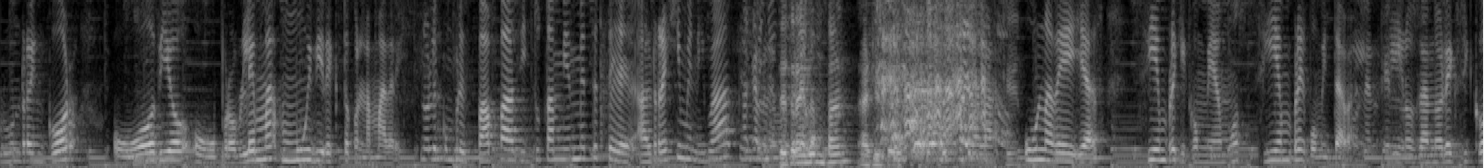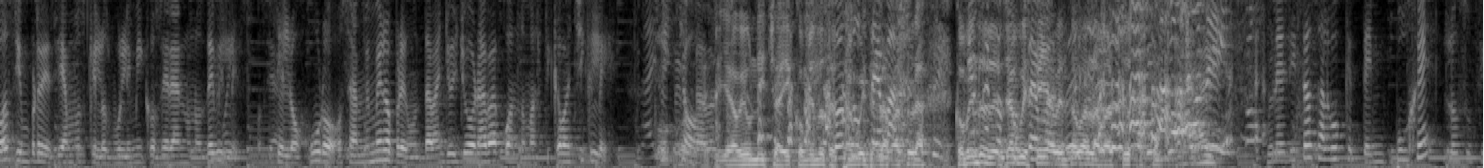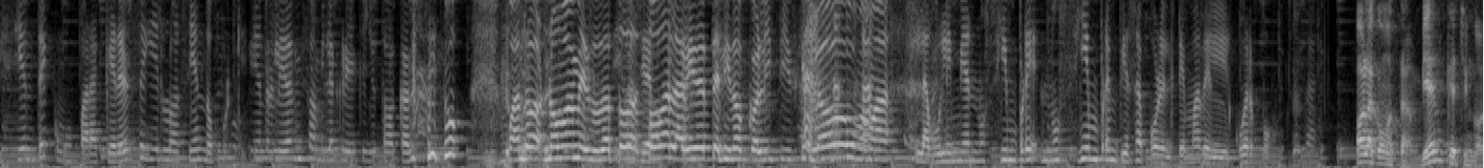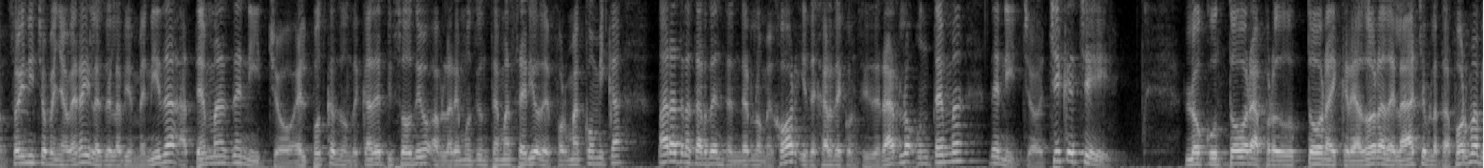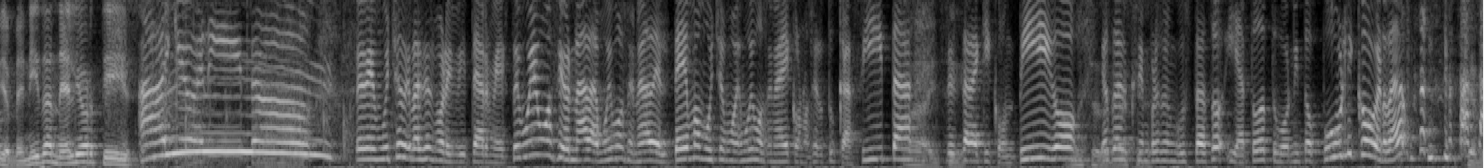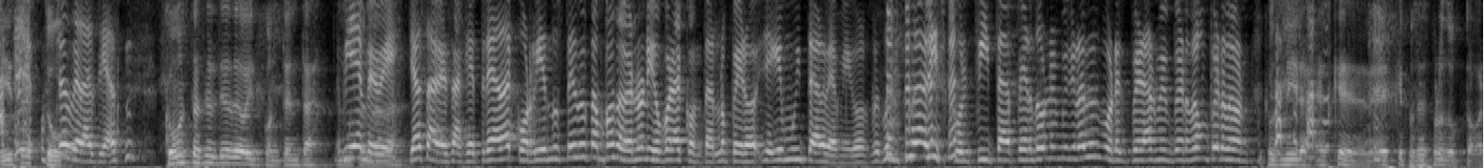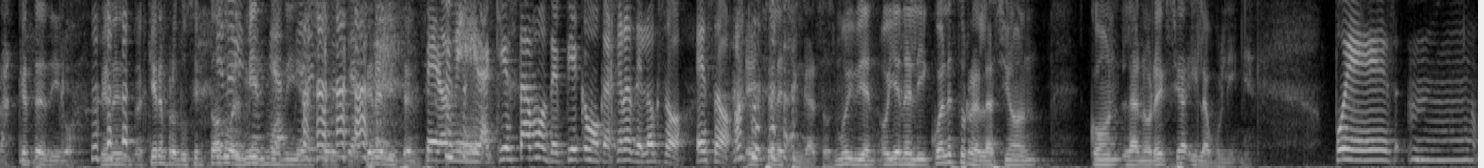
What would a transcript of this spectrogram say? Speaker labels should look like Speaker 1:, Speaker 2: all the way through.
Speaker 1: por un rencor o odio o problema muy directo con la madre.
Speaker 2: No le compres papas y tú también métete al régimen y va.
Speaker 3: Te, traigo un pan. Así
Speaker 1: te Una de ellas, siempre que comíamos, siempre vomitaba. En los anoréxicos siempre decíamos que los bulímicos eran unos débiles. te lo juro, o sea, a mí me lo preguntaban, yo lloraba cuando masticaba chicle.
Speaker 3: Sí, ya había un nicho ahí comiéndose el sándwich en la basura. Comiéndose el sándwich que ella aventaba la basura.
Speaker 2: Necesitas algo que te empuje lo suficiente como para querer seguirlo haciendo, porque en realidad mi familia creía que yo estaba cagando. Cuando, no mames, o sea, toda la vida he tenido colitis. Hello, mamá.
Speaker 1: La bulimia no siempre, no siempre empieza por el tema del cuerpo.
Speaker 3: Hola, ¿cómo están? ¿Bien? Qué chingón. Soy Nicho Peñavera y les doy la bienvenida a Temas de Nicho, el podcast donde cada episodio hablaremos de un tema serio de forma cómica para tratar de entenderlo mejor y dejar de considerarlo un tema de nicho. Chiquechi locutora, productora y creadora de la H Plataforma. Bienvenida, Nelly Ortiz.
Speaker 1: ¡Ay, qué bonito! Bebé, muchas gracias por invitarme. Estoy muy emocionada, muy emocionada del tema, mucho, muy, muy emocionada de conocer tu casita, de estar aquí contigo. ya sabes que siempre es un gustazo y a todo tu bonito público, ¿verdad?
Speaker 3: ¿Qué dices tú?
Speaker 1: muchas gracias.
Speaker 3: ¿Cómo estás el día de hoy? ¿Contenta?
Speaker 1: Bien, bebé. Ya sabes, ajetreada, corriendo. Ustedes no están para saberlo ni yo para contarlo, pero llegué muy tarde, amigos. Una disculpita, perdónenme, gracias por esperarme, perdón perdón,
Speaker 3: Pues mira, es que es que pues es productora. ¿Qué te digo? quieren producir todo el mismo día. Tiene licencia.
Speaker 1: Pero mira, aquí estamos de pie como cajeras del Oxxo. Eso.
Speaker 3: Échale chingazos. Muy bien. Oye, Nelly, ¿cuál es tu relación con la anorexia y la bulimia?
Speaker 1: Pues, mm,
